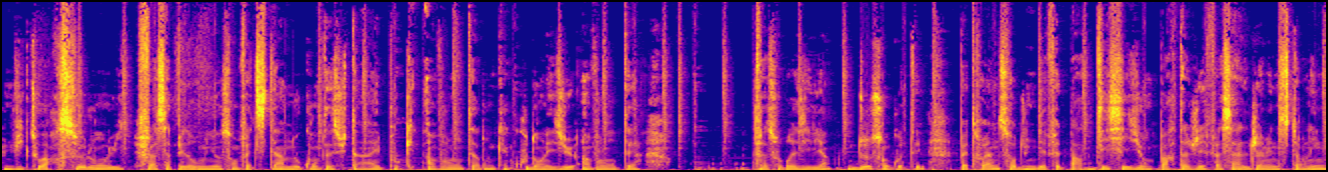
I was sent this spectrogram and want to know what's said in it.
une victoire selon lui face à Pedro Munoz en fait c'était un no contest suite à un époque involontaire, donc un coup dans les yeux involontaire face au Brésilien. De son côté, Petroyan sort d'une défaite par décision partagée face à Aljamain Sterling.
